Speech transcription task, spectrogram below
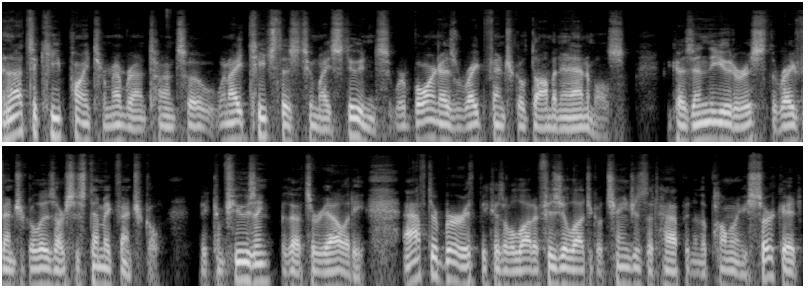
And that's a key point to remember, Anton. So when I teach this to my students, we're born as right ventricle dominant animals because in the uterus, the right ventricle is our systemic ventricle. Bit confusing, but that's a reality. After birth, because of a lot of physiological changes that happen in the pulmonary circuit,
